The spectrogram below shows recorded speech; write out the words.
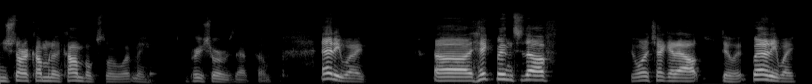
you started coming to the comic book store with me. I'm pretty sure it was that film. Anyway, uh, Hickman stuff. If you want to check it out, do it. But anyway,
